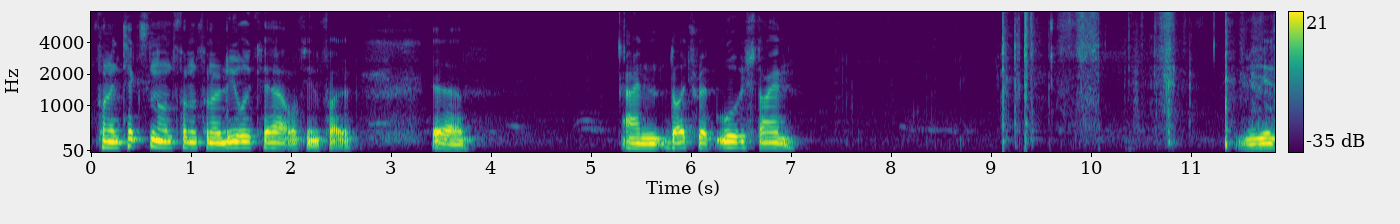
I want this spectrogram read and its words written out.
von den Texten und von, von der Lyrik her auf jeden Fall äh, ein Deutschrap-Urgestein. Wie,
